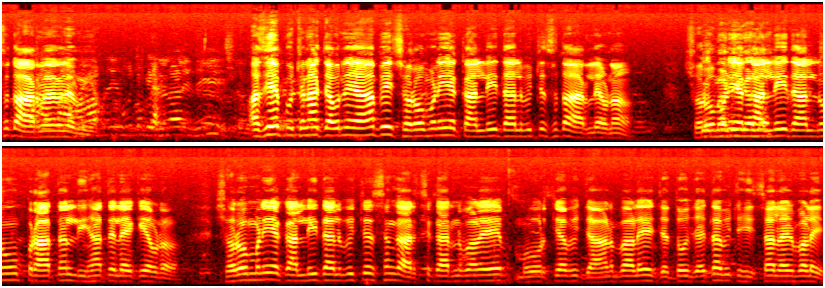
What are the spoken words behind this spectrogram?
ਸੁਧਾਰ ਲੈਣ ਲਿਆਉਣੀ ਆ ਅਸੀਂ ਇਹ ਪੁੱਛਣਾ ਚਾਹੁੰਦੇ ਆ ਵੀ ਸ਼੍ਰੋਮਣੀ ਅਕਾਲੀ ਦਲ ਵਿੱਚ ਸੁਧਾਰ ਲਿਆਉਣਾ। ਸ਼੍ਰੋਮਣੀ। ਅਕਾਲੀ ਦਲ ਨੂੰ ਪੁਰਾਤਨ ਲੀਹਾਂ ਤੇ ਲੈ ਕੇ ਆਉਣਾ। ਸ਼੍ਰੋਮਣੀ ਅਕਾਲੀ ਦਲ ਵਿੱਚ ਸੰਘਰਸ਼ ਕਰਨ ਵਾਲੇ, ਮੋਰਚਿਆਂ ਵਿੱਚ ਜਾਣ ਵਾਲੇ, ਜਦੋਂ ਜਹਿਦਾਂ ਵਿੱਚ ਹਿੱਸਾ ਲੈਣ ਵਾਲੇ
